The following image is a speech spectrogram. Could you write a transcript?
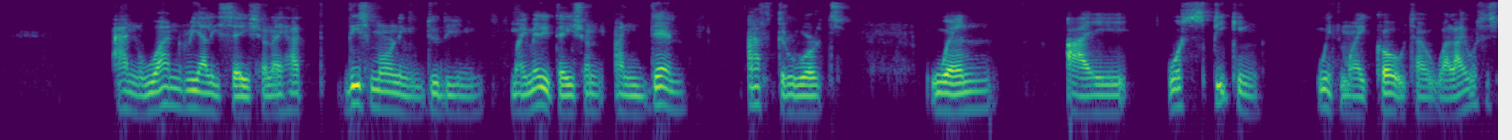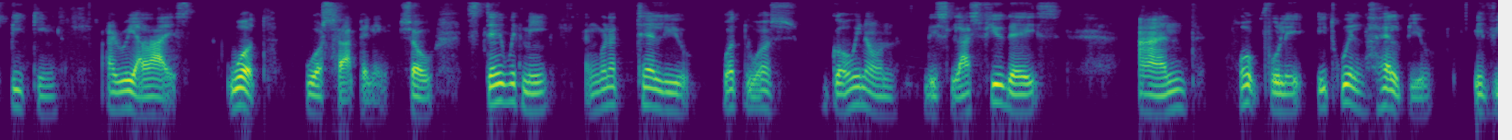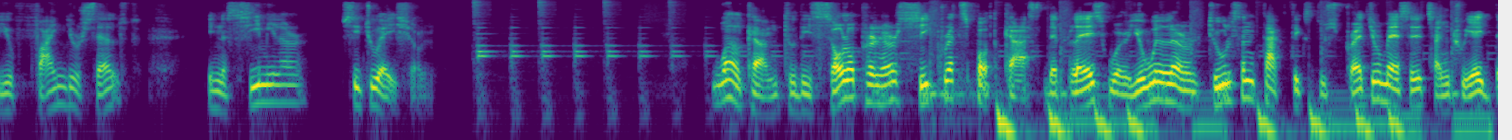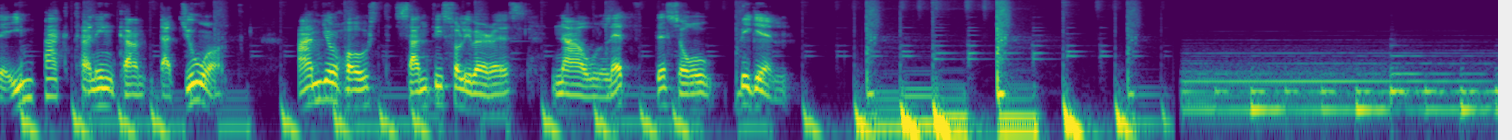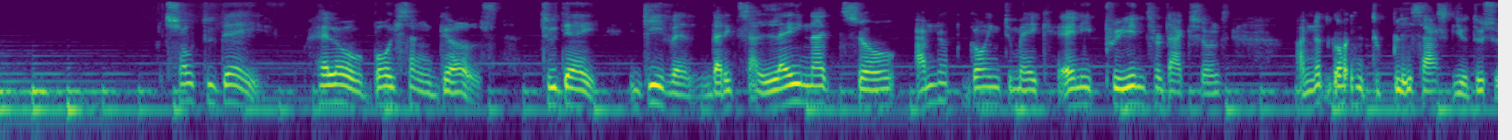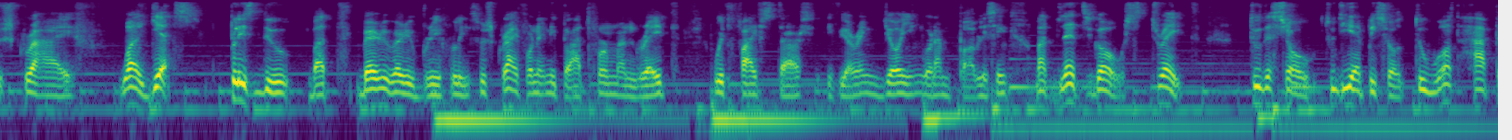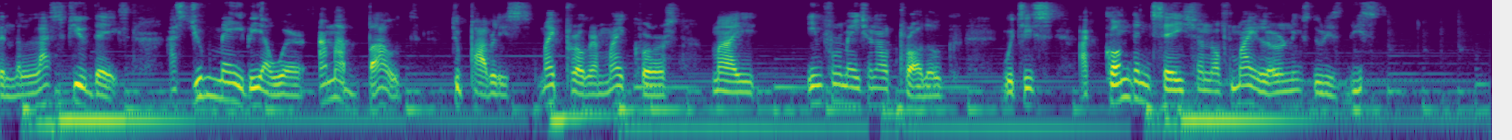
and one realization I had this morning during my meditation and then afterwards when I was speaking with my coach and while I was speaking I realized what was happening. So stay with me. I'm gonna tell you what was going on these last few days and hopefully it will help you if you find yourself in a similar situation. Welcome to the Solopreneur Secrets Podcast, the place where you will learn tools and tactics to spread your message and create the impact and income that you want. I'm your host, Santi Soliveres. Now let the show begin. So today, hello boys and girls. Today, given that it's a late night show, I'm not going to make any pre-introductions. I'm not going to please ask you to subscribe. Well, yes, please do, but very very briefly, subscribe on any platform and rate with 5 stars if you are enjoying what I'm publishing. But let's go straight to the show, to the episode, to what happened the last few days. As you may be aware, I'm about to publish my program, my course, my informational product, which is a condensation of my learnings during these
